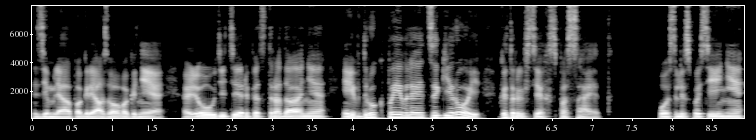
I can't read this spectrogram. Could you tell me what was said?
Земля погрязла в огне, люди терпят страдания, и вдруг появляется герой, который всех спасает. После спасения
